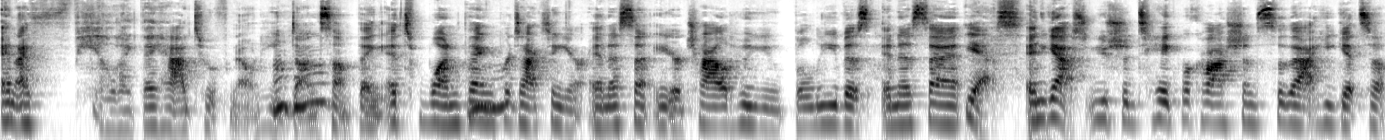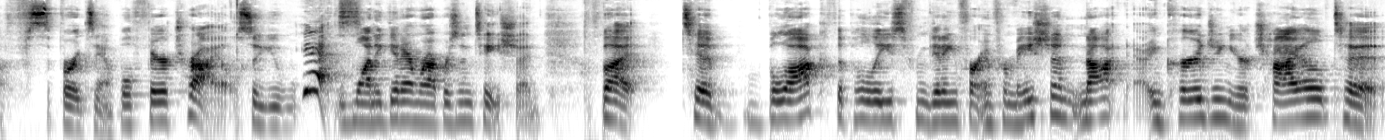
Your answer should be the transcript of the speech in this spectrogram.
And I feel like they had to have known he had done Mm-hmm. something. It's one thing protecting your innocent, your child who you believe is innocent. Yes. And yes, you should take precautions so that he gets a, for example, fair trial. So you Yes. want to get him representation, but to block the police from getting for information, not encouraging your child to,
